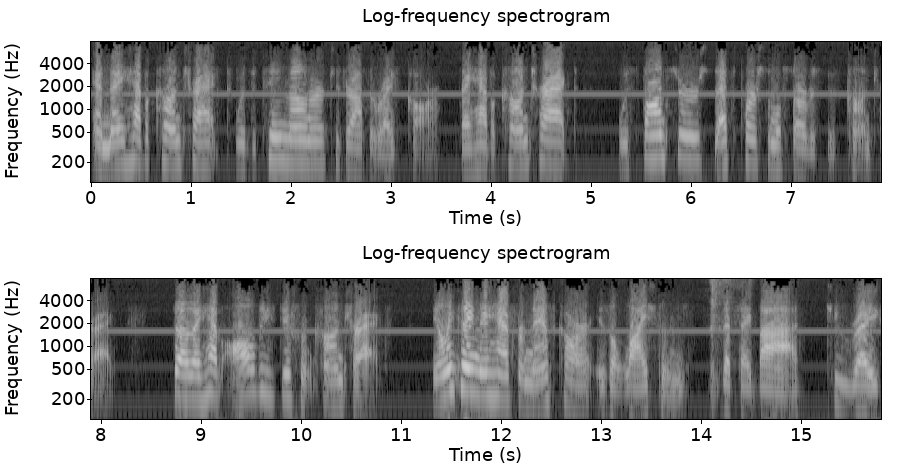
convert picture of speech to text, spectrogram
And they have a contract with the team owner to drive the race car. They have a contract with sponsors, that's personal services contract. So they have all these different contracts. The only thing they have from NASCAR is a license that they buy to race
